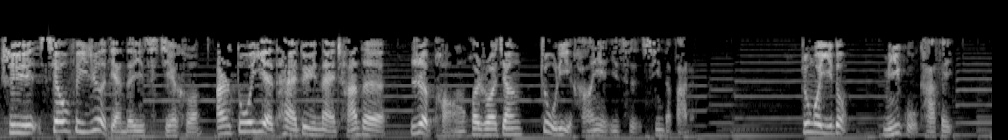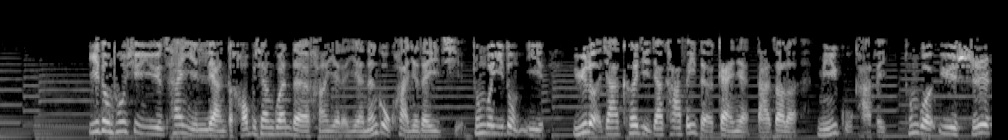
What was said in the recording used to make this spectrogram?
是与消费热点的一次结合。而多业态对于奶茶的热捧，或者说将助力行业一次新的发展。中国移动米谷咖啡。移动通讯与餐饮两个毫不相关的行业呢，也能够跨界在一起。中国移动以娱乐加科技加咖啡的概念，打造了米谷咖啡，通过与时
